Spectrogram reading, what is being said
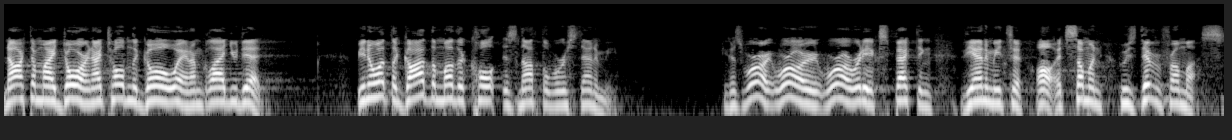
knocked on my door and I told them to go away and I'm glad you did. But you know what? The God the Mother cult is not the worst enemy. Because we're, we're, we're already expecting the enemy to, oh, it's someone who's different from us.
